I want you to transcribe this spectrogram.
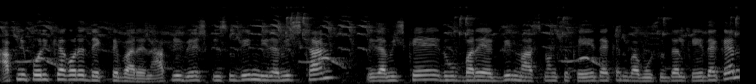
আপনি পরীক্ষা করে দেখতে পারেন। আপনি বেশ কিছুদিন নিরামিষ খান। নিরামিষ খেয়ে রোববারে একদিন মাছ, মাংস খেয়ে দেখেন বা মুসুর ডাল খেয়ে দেখেন,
